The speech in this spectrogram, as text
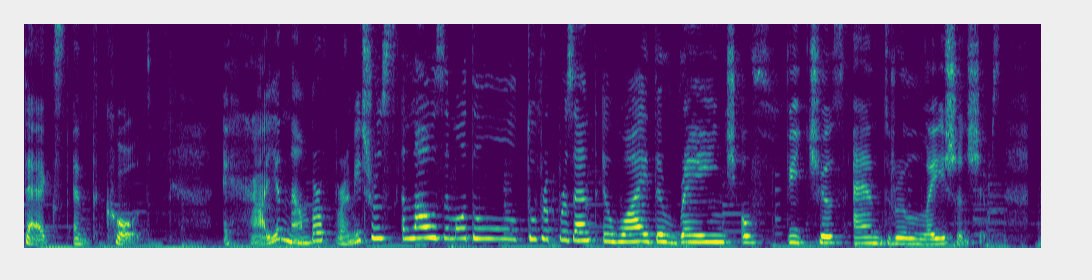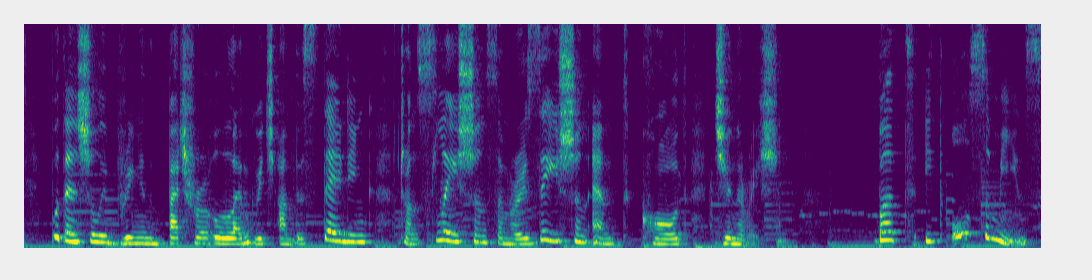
text and code. A higher number of parameters allows the model to represent a wider range of features and relationships, potentially bringing better language understanding, translation, summarization, and code generation. But it also means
